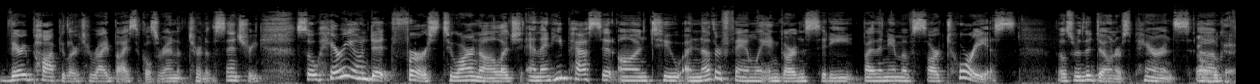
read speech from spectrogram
very popular to ride bicycles around at the turn of the century. So Harry owned it first, to our knowledge, and then he passed it on to another family in Garden City by the name of Sartorius those were the donors' parents. Oh, um, okay.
